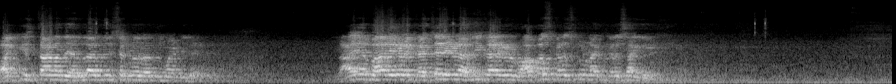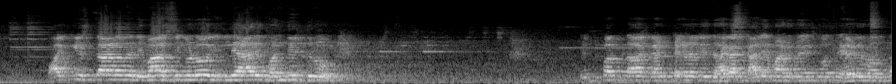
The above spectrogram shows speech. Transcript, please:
ಪಾಕಿಸ್ತಾನದ ಎಲ್ಲ ದೇಶಗಳು ರದ್ದು ಮಾಡಿದೆ ರಾಯಭಾರಿಗಳ ಕಚೇರಿಗಳ ಅಧಿಕಾರಿಗಳು ವಾಪಸ್ ಕಳಿಸ್ಕೊಂಡು ಕೆಲಸ ಆಗಿದೆ ಪಾಕಿಸ್ತಾನದ ನಿವಾಸಿಗಳು ಇಲ್ಲಿ ಯಾರು ಬಂದಿದ್ರು. ಇಪ್ಪತ್ನಾಲ್ಕು ಗಂಟೆಗಳಲ್ಲಿ ಜಾಗ ಖಾಲಿ ಮಾಡಬೇಕು ಅಂತ ಹೇಳಿರುವಂತ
